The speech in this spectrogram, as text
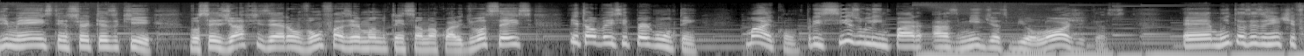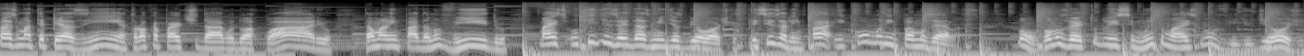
de mês, tenho certeza que vocês já fizeram, vão fazer manutenção no aquário de vocês e talvez se perguntem, Maicon, preciso limpar as mídias biológicas? É, muitas vezes a gente faz uma TPAzinha, troca parte da água do aquário, dá uma limpada no vidro, mas o que dizer das mídias biológicas? Precisa limpar e como limpamos elas? Bom, vamos ver tudo isso e muito mais no vídeo de hoje.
